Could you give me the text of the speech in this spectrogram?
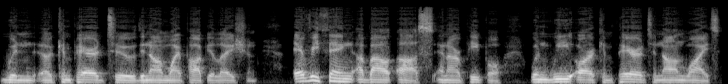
when uh, compared to the non-white population. Everything about us and our people, when we are compared to non-whites,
